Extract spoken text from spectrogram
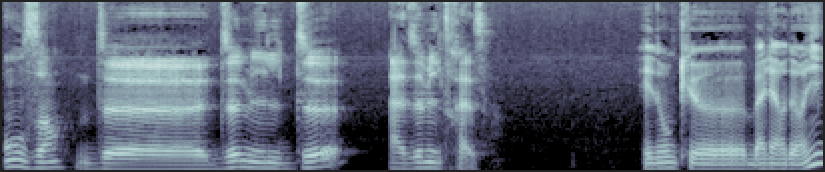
11 ans, de 2002 à 2013. Et donc, euh, bah, l'air de rien,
